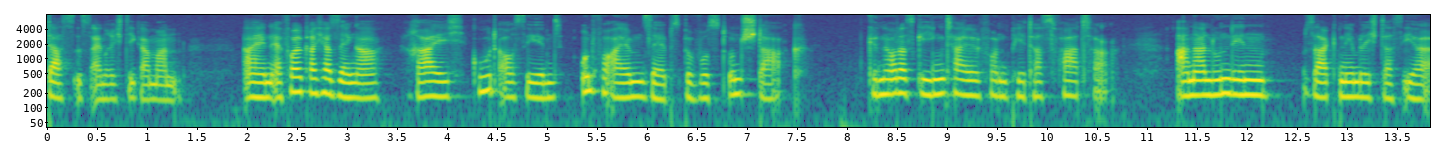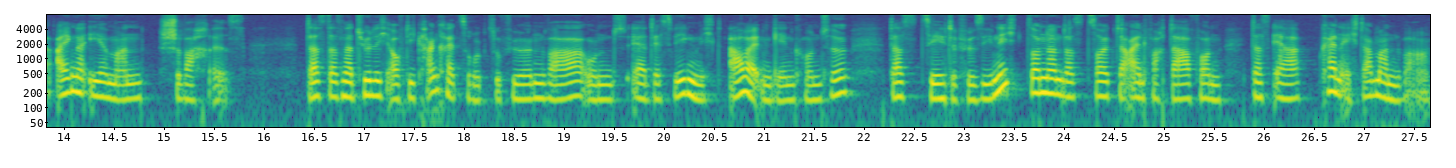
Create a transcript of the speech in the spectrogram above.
das ist ein richtiger Mann. Ein erfolgreicher Sänger, reich, gut aussehend und vor allem selbstbewusst und stark. Genau das Gegenteil von Peters Vater. Anna Lundin sagt nämlich, dass ihr eigener Ehemann schwach ist dass das natürlich auf die Krankheit zurückzuführen war und er deswegen nicht arbeiten gehen konnte, das zählte für sie nicht, sondern das zeugte einfach davon, dass er kein echter Mann war.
